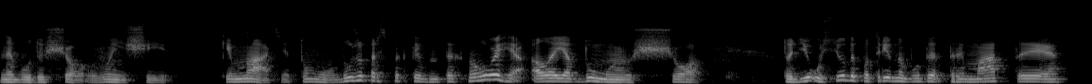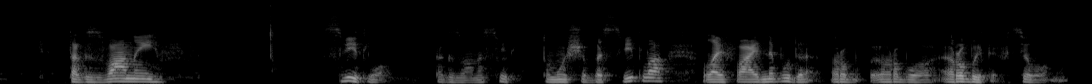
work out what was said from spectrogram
не буде що в іншій кімнаті. Тому дуже перспективна технологія, але я думаю, що тоді усюди потрібно буде тримати так званий світло. Так зване світло. Тому що без світла Wi-Fi не буде роб, робо- робити в цілому.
